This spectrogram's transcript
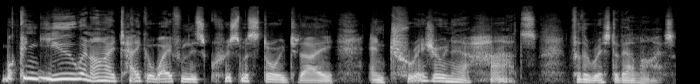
What can you and I take away from this Christmas story today and treasure in our hearts for the rest of our lives?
